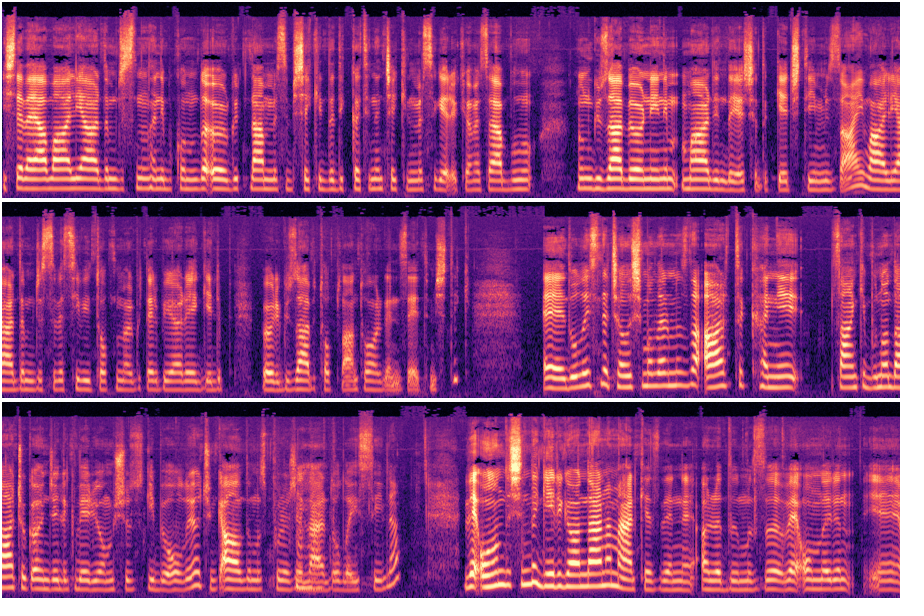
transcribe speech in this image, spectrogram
İşte veya vali yardımcısının hani bu konuda örgütlenmesi bir şekilde dikkatinin çekilmesi gerekiyor. Mesela bu bunun güzel bir örneğini Mardin'de yaşadık geçtiğimiz ay. Vali yardımcısı ve sivil toplum örgütleri bir araya gelip böyle güzel bir toplantı organize etmiştik. E, dolayısıyla çalışmalarımızda artık hani sanki buna daha çok öncelik veriyormuşuz gibi oluyor. Çünkü aldığımız projeler Hı-hı. dolayısıyla. Ve onun dışında geri gönderme merkezlerini aradığımızı ve onların e,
